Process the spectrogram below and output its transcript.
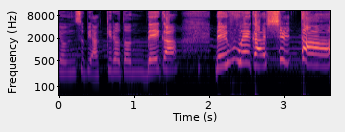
연습이 아끼려던 내가, 내 후회가 싫다.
